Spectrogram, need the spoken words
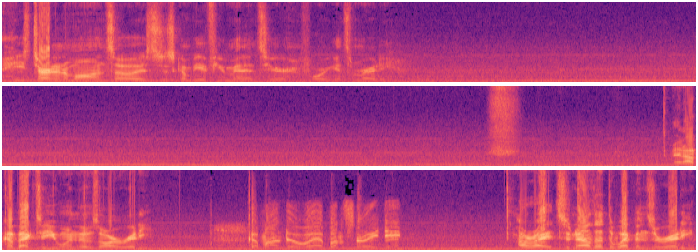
He's turning them on, so it's just going to be a few minutes here before he gets them ready. And I'll come back to you when those are ready. Commander weapons ready. Alright, so now that the weapons are ready,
